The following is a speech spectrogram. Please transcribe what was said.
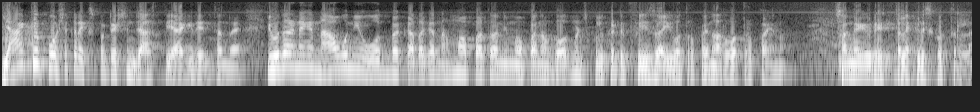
ಯಾಕೆ ಪೋಷಕರ ಎಕ್ಸ್ಪೆಕ್ಟೇಷನ್ ಜಾಸ್ತಿ ಆಗಿದೆ ಅಂತಂದ್ರೆ, ಈ ಉದಾಹರಣೆಗೆ ನಾವು ನೀವು ಓದಬೇಕಾದಾಗ ನಮ್ಮಪ್ಪ ಅಥವಾ ನಿಮ್ಮಪ್ಪ ನಾವು ಗೌರ್ಮೆಂಟ್ ಸ್ಕೂಲ್ ಕಟ್ಟಿದ ಫೀಸು ಐವತ್ತು ರೂಪಾಯಿನೋ, ಅರವತ್ತು ರೂಪಾಯಿನೋ. ಸೊ ಹಂಗಾಗಿ ಇವ್ರು ಹೆಚ್ಚು ತಲೆ ಕೆಡಿಸ್ಕೊತಿರಲಿಲ್ಲ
